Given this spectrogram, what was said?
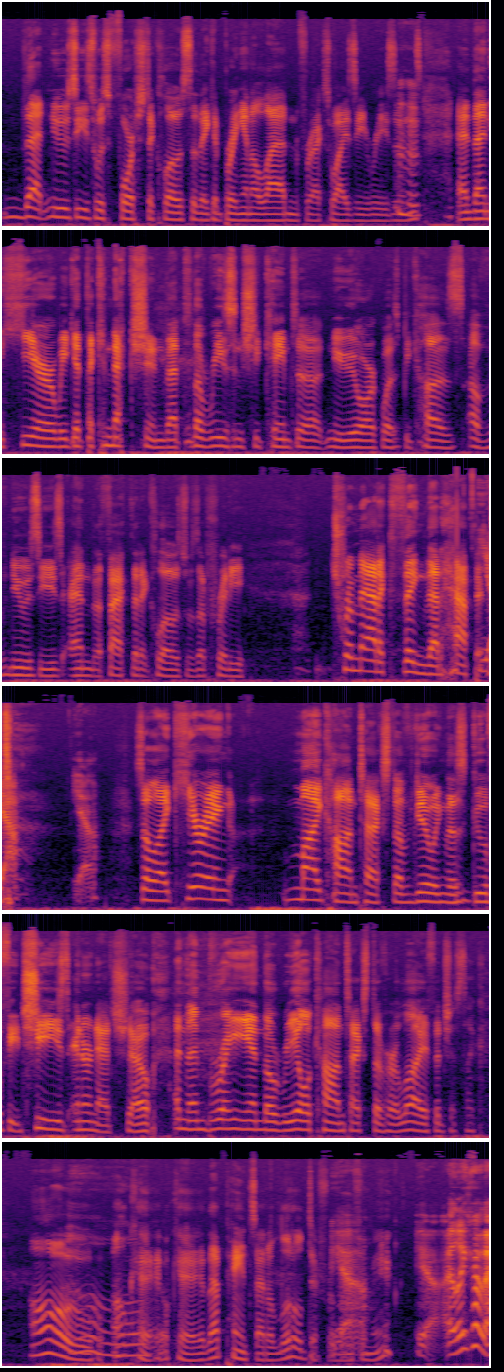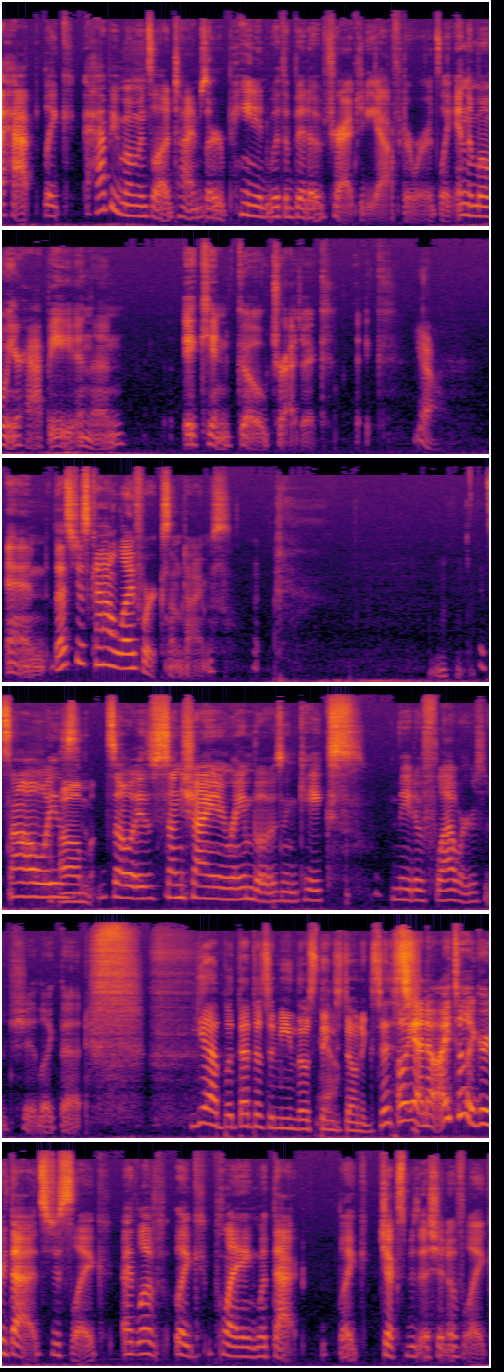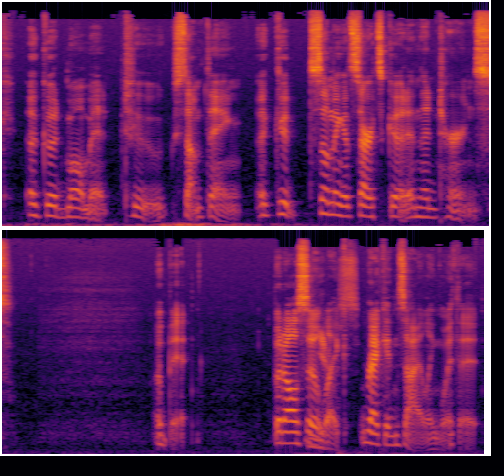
that Newsies was forced to close so they could bring in Aladdin for XYZ reasons. Mm-hmm. And then here we get the connection that the reason she came to New York was because of Newsies and the fact that it closed was a pretty traumatic thing that happened. Yeah. Yeah. So like hearing my context of doing this goofy cheese internet show and then bringing in the real context of her life, it's just like, oh, Oh. okay, okay, that paints that a little differently Yeah. for me. Yeah, I like how the hap like happy moments a lot of times are painted with a bit of tragedy afterwards. Like in the moment you're happy and then it can go tragic. Like Yeah. and that's just kind of how life works sometimes. It's not always Um, it's always sunshine and rainbows and cakes made of flowers and shit like that. Yeah, but that doesn't mean those things don't exist. Oh yeah, no, I totally agree with that. It's just like I love like playing with that like juxtaposition of like a good moment to something a good something that starts good and then turns a bit. But also like reconciling with it.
